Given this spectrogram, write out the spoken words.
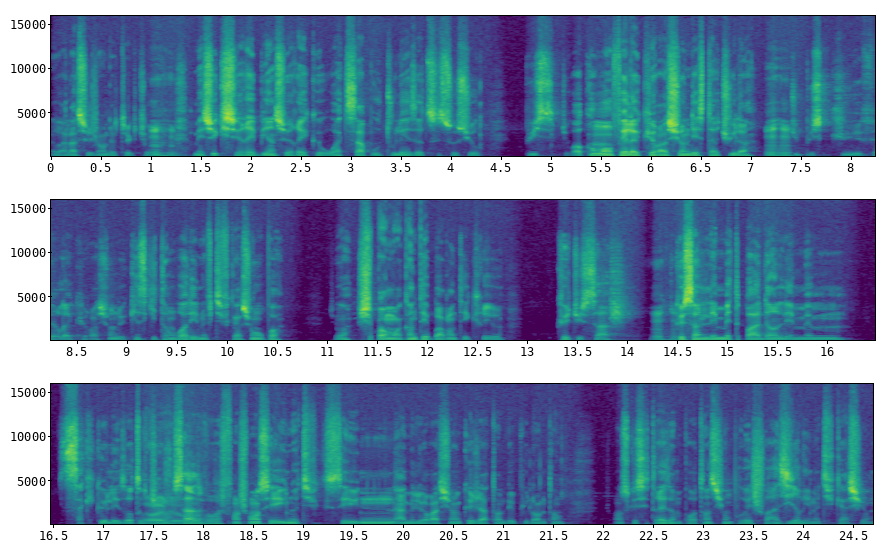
voilà ce genre de truc. Tu vois. Mhm. Mais ce qui serait bien serait que WhatsApp ou tous les autres sociaux puissent, tu vois, comment on fait la curation des statuts là, Mhm. tu puisses faire la curation de qu'est-ce qui t'envoie des notifications ou pas. Tu vois, je sais pas moi, quand tes parents t'écrivent, que tu saches Mhm. que ça ne les mette pas dans les mêmes sacs que les autres. tu vois. Ça, franchement, c'est une, une amélioration que j'attends depuis longtemps. Je pense que c'est très important si on pouvait choisir les notifications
